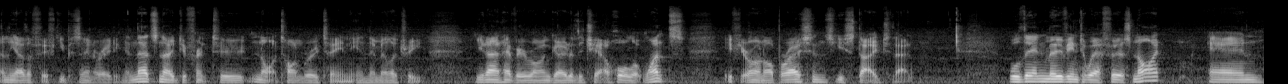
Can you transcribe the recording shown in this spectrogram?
and the other 50% are eating. And that's no different to nighttime routine in the military. You don't have everyone go to the chow hall at once. If you're on operations, you stage that. We'll then move into our first night and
